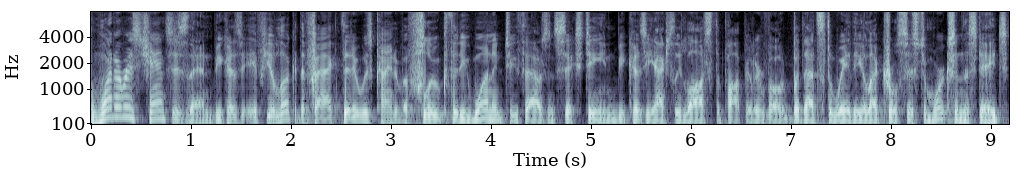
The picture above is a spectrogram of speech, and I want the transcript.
What are his chances then? Because if you look at the fact that it was kind of a fluke that he won in 2016 because he actually lost the popular vote, but that's the way the electoral system works in the States.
